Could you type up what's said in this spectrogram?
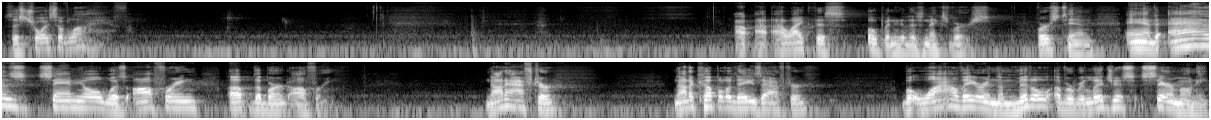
It's his choice of life. I, I, I like this opening of this next verse. Verse 10 And as Samuel was offering up the burnt offering, not after, not a couple of days after, but while they are in the middle of a religious ceremony,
